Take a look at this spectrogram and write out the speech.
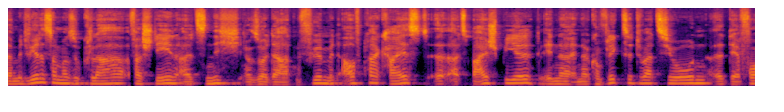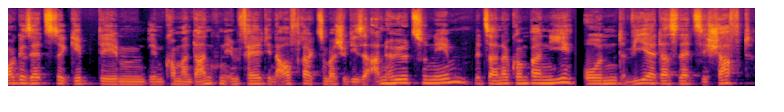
Damit wir das nochmal so klar verstehen als Nicht-Soldaten. Führen mit Auftrag heißt äh, als Beispiel in einer, in einer Konfliktsituation, äh, der Vorgesetzte gibt dem, dem Kommandanten im Feld den Auftrag, zum Beispiel diese Anhöhe zu nehmen mit seiner Kompanie. Und wie er das letztlich schafft,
